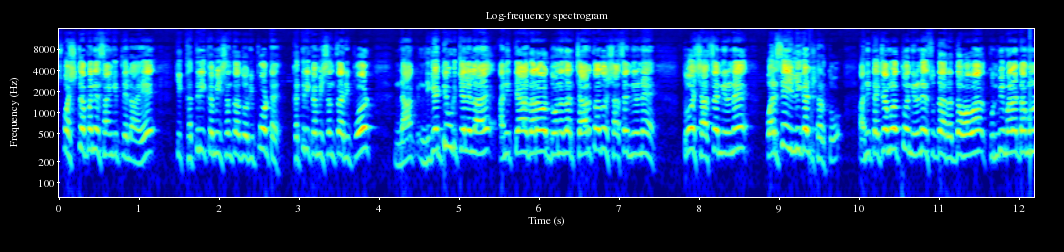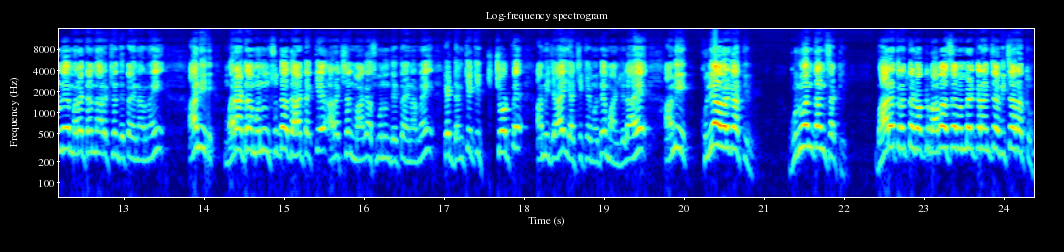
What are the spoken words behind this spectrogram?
स्पष्टपणे सांगितलेलं आहे की खत्री कमिशनचा जो रिपोर्ट आहे खत्री कमिशनचा रिपोर्ट ना निगेटिव्ह केलेला आहे आणि त्या आधारावर दोन हजार चारचा जो शासन निर्णय तो शासन निर्णय परसे इलिगल ठरतो आणि त्याच्यामुळे तो निर्णय सुद्धा रद्द व्हावा. कुणबी मराठा म्हणून मराठ्यांना आरक्षण देता येणार नाही. आणि मराठा म्हणून सुद्धा दहा टक्के आरक्षण मागास म्हणून देता येणार नाही. हे डंके की चोटपे आम्ही ज्या याचिकेमध्ये मांडलेलं आहे. आम्ही खुल्या वर्गातील गुणवंतांसाठी भारतरत्न डॉक्टर बाबासाहेब आंबेडकरांच्या विचारातून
